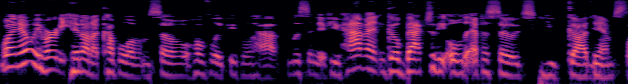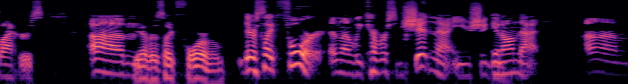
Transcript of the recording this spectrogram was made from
Well, I know we've already hit on a couple of them, so hopefully people have listened. If you haven't, go back to the old episodes, you goddamn slackers. Um, Yeah, there's like four of them. there's like four, and then we cover some shit in that. You should get on that. Um,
